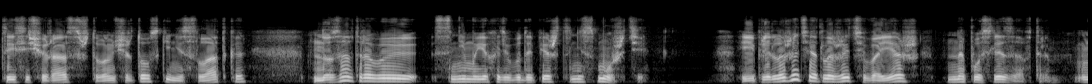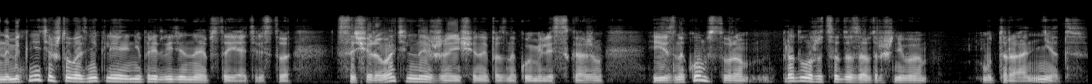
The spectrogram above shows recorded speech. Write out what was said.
тысячу раз, что вам чертовски не сладко, но завтра вы с ним уехать в Будапешт не сможете. И предложите отложить вояж на послезавтра. Намекните, что возникли непредвиденные обстоятельства. С очаровательной женщиной познакомились, скажем, и знакомство продолжится до завтрашнего утра. Нет,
